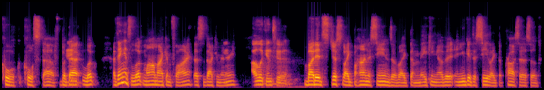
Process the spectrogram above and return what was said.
cool, cool stuff. But yeah. that look, I think it's "Look, Mom, I Can Fly." That's the documentary. I'll look into it. But it's just like behind the scenes of like the making of it, and you get to see like the process of,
